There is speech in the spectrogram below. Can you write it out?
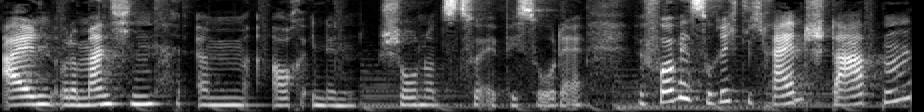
allen oder manchen ähm, auch in den Shownotes zur Episode. Bevor wir so richtig reinstarten,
